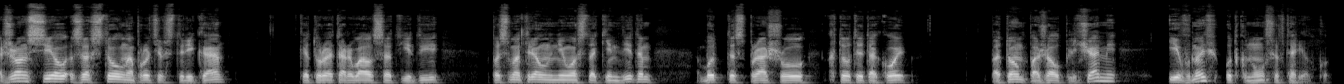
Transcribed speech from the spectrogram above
Джон сел за стол напротив старика, который оторвался от еды, посмотрел на него с таким видом, будто спрашивал, кто ты такой, потом пожал плечами и вновь уткнулся в тарелку.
